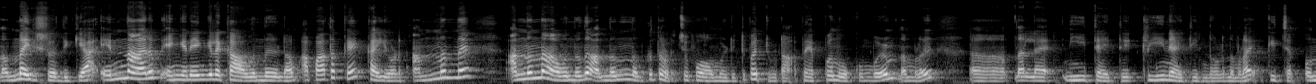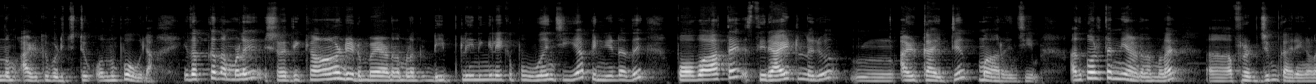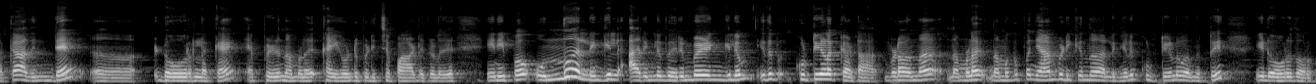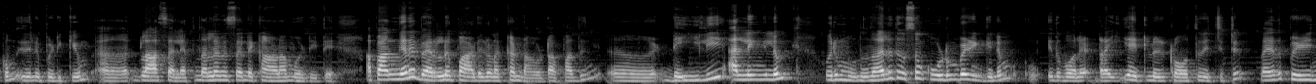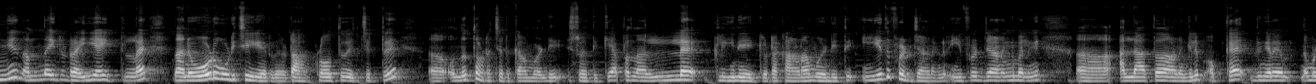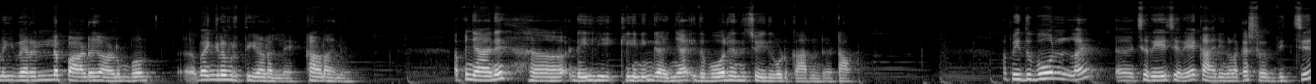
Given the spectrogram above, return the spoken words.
നന്നായിട്ട് ശ്രദ്ധിക്കുക. എന്നാലും എങ്ങനെയെങ്കിലൊക്കെ ആവുന്നുണ്ടാവും. അപ്പോൾ അതൊക്കെ കൈയോടെ. അന്നന്നെ അന്നന്ന് ആവുന്നത് അന്നന്ന് നമുക്ക് തുടച്ച് പോകാൻ വേണ്ടിയിട്ട് പറ്റും കേട്ടോ അപ്പോൾ എപ്പോൾ നോക്കുമ്പോഴും നമ്മൾ നല്ല നീറ്റായിട്ട് ക്ലീൻ ആയിട്ടിരുന്നോളും നമ്മളെ കിച്ചൺ. ഒന്നും അഴുക്ക് പിടിച്ചിട്ടും ഒന്നും പോകില്ല ഇതൊക്കെ നമ്മൾ ശ്രദ്ധിക്കാണ്ടിടുമ്പോഴാണ് നമ്മൾ ഡീപ്പ് ക്ലീനിങ്ങിലേക്ക് പോവുകയും ചെയ്യുക. പിന്നീട് അത് പോവാത്ത സ്ഥിരമായിട്ടുള്ളൊരു അഴുക്കായിട്ട് മാറുകയും ചെയ്യും. അതുപോലെ തന്നെയാണ് നമ്മളെ ഫ്രിഡ്ജും കാര്യങ്ങളൊക്കെ അതിന്റെ ഡോറിലൊക്കെ എപ്പോഴും നമ്മൾ കൈകൊണ്ട് പിടിച്ച പാടുകൾ ഇനിയിപ്പോൾ ഒന്നും അല്ലെങ്കിൽ ആരെങ്കിലും വരുമ്പോഴെങ്കിലും ഇത് കുട്ടികളൊക്കെ കേട്ടോ ഇവിടെ വന്നാൽ നമ്മളെ നമുക്കിപ്പോൾ ഞാൻ പിടിക്കുന്ന അല്ലെങ്കിലും കുട്ടികൾ വന്നിട്ട് ഈ ഡോറ് തുറക്കും ഇതിൽ പിടിക്കും ഗ്ലാസ് അല്ലേ? അപ്പം നല്ല രസമല്ലേ കാണാൻ വേണ്ടിയിട്ട്. അപ്പം അങ്ങനെ വിരൽ പാടുകളൊക്കെ ഉണ്ടാവും കേട്ടോ അപ്പം അത് ഡെയിലി അല്ലെങ്കിലും ഒരു മൂന്ന് നാല് ദിവസം കൂടുമ്പോഴെങ്കിലും ഇതുപോലെ ഡ്രൈ ആയിട്ടുള്ള ഒരു ക്ലോത്ത് വെച്ചിട്ട് അതായത് പിഴിഞ്ഞ് നന്നായിട്ട് ഡ്രൈ ആയിട്ടുള്ള നനവോടുകൂടി ചെയ്യരുത് കേട്ടോ ആ ക്ലോത്ത് വെച്ചിട്ട് ഒന്ന് തുടച്ചെടുക്കാൻ വേണ്ടി ശ്രദ്ധിക്കുക. അപ്പോൾ നല്ല ക്ലീൻ ആയിരിക്കും കേട്ടോ കാണാൻ വേണ്ടിയിട്ട് ഏത് ഫ്രിഡ്ജാണെങ്കിലും ഈ ഫ്രിഡ്ജാണെങ്കിലും അല്ലെങ്കിൽ അല്ലാത്തതാണെങ്കിലും ഒക്കെ ഇതിങ്ങനെ നമ്മൾ ഈ വിരലിലെ പാട് കാണുമ്പോൾ ഭയങ്കര വൃത്തികേടല്ലേ കാണാൻ. അപ്പം ഞാൻ ഡെയിലി ക്ലീനിങ് കഴിഞ്ഞാൽ ഇതുപോലെ ഒന്ന് ചെയ്ത് കൊടുക്കാറുണ്ട് കേട്ടോ. അപ്പോൾ ഇതുപോലുള്ള ചെറിയ ചെറിയ കാര്യങ്ങളൊക്കെ ശ്രദ്ധിച്ച്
